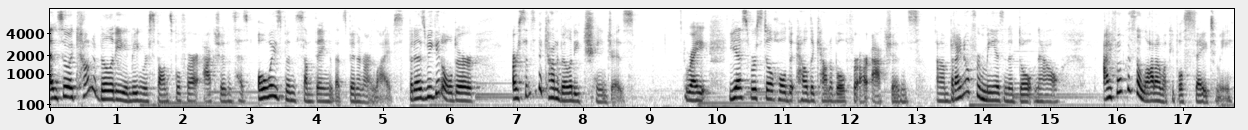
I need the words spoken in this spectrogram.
And so, accountability and being responsible for our actions has always been something that's been in our lives. But as we get older, our sense of accountability changes, right? Yes, we're still hold, held accountable for our actions. Um, but I know for me as an adult now, I focus a lot on what people say to me,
